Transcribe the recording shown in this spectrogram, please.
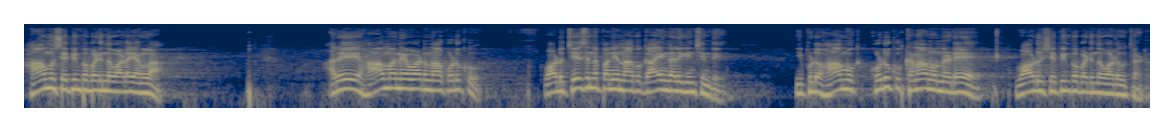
హాము శపింపబడింది వాడై అనలా. అరే హామ్ అనేవాడు నా కొడుకు. వాడు చేసిన పని నాకు గాయం కలిగించింది. ఇప్పుడు హాము కొడుకు కణాను ఉన్నాడే వాడు శపింపబడిన వాడవుతాడు.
